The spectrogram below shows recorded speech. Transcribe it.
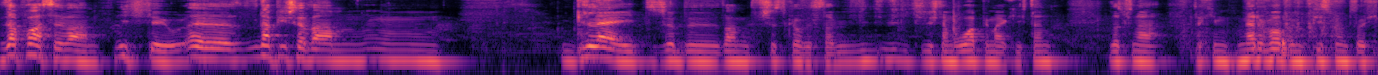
zapłacę wam. Idźcie już. E, napiszę wam mm, Glade, żeby wam wszystko wystawić. Wid- Widzicie, gdzieś tam łapie ma jakiś ten. Zaczyna takim nerwowym pismem coś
